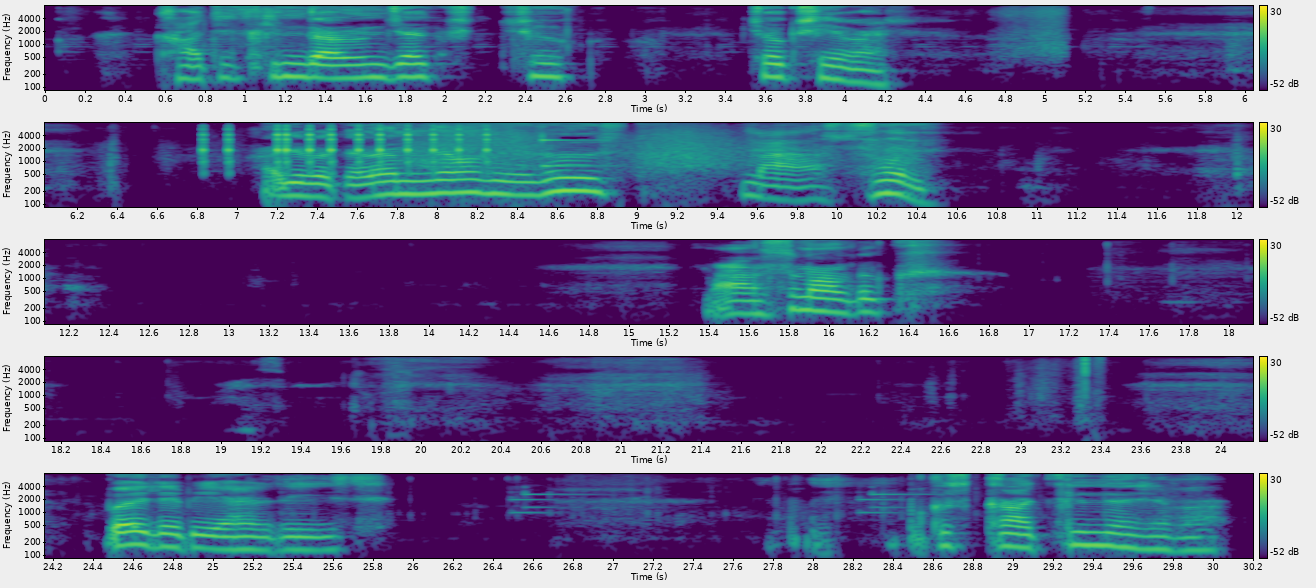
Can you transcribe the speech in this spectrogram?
katil kimde alınacak çok çok şey var. Hadi bakalım ne oluyoruz? Masum. Masum olduk. Böyle bir yerdeyiz. Kız katil mi acaba?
